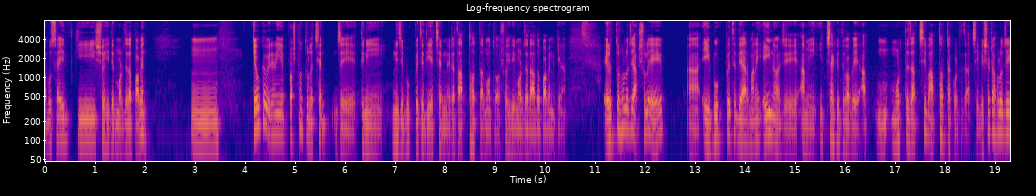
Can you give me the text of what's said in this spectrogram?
আবু সাইদ কি শহীদের মর্যাদা পাবেন? কেউ কেউ এটা নিয়ে প্রশ্ন তুলেছেন যে তিনি নিজে বুক পেতে দিয়েছেন, এটা তো আত্মহত্যার মতো শহীদের মর্যাদা আদৌ পাবেন কিনা। এর উত্তর হলো যে আসলে এই বুক পেতে দেওয়ার মানে এই নয় যে আমি ইচ্ছাকৃতভাবে মরতে যাচ্ছি বা আত্মহত্যা করতে যাচ্ছি। বিষয়টা হলো যে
